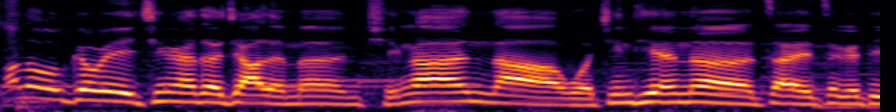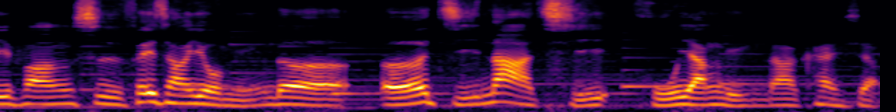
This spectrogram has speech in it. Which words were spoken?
哈喽各位亲爱的家人们，平安。那我今天呢，在这个地方是非常有名的额吉纳奇胡杨林，大家看一下，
